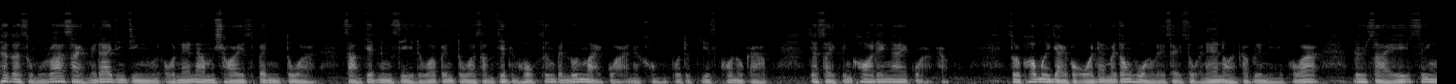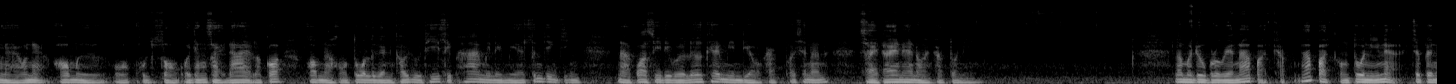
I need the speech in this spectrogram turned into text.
ถ้าเกิดสมมติว่าใส่ไม่ได้จริง ๆ โอ๊ตแนะนำช้อยส์เป็นตัว 3714 หรือว่าเป็นตัว 3716 ซึ่งเป็นรุ่นใหม่กว่านะของโปรตุเกสโคโนกราฟจะใส่ขึ้นข้อได้ง่ายกว่าครับ ส่วนข้อมือใหญ่กว่าโอ๊ตเนี่ยไม่ต้องห่วงเลยใส่สวยแน่นอนครับเรื่องนี้ เพราะว่าด้วยไซซิ่งแล้วเนี่ยข้อมือโอ๊ตคูณสองโอ๊ตยังใส่ได้ แล้วก็ความหนาของตัวเรือนเขาอยู่ที่ 15มิลลิเมตรซึ่งจริงๆหนากว่า CD w e l l e r แค่มิลเดียวครับเพราะฉะนั้นใส่ได้แน่นอนครับตัวนี้ เรามาดูบริเวณหน้าปัดครับ หน้าปัดของตัวนี้เนี่ยจะเป็น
